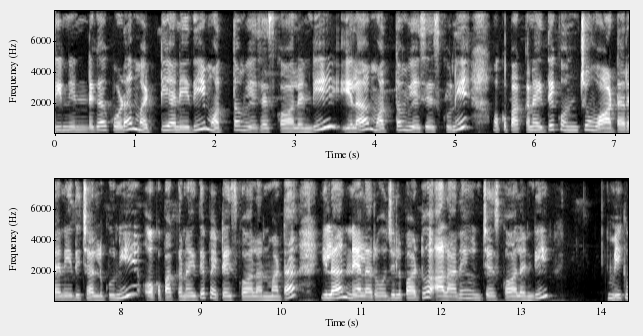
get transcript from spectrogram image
దీని నిండుగా కూడా మట్టి అనేది మొత్తం వేసేసుకోవాలండి. ఇలా మొత్తం వేసేసుకుని ఒక పక్కన అయితే కొంచెం వాటర్ అనేది చల్లుకుని ఒక పక్కన అయితే పెట్టేసుకోవాలన్నమాట. ఇలా నెల రోజుల పాటు అలానే ఉంచేసుకోవాలండి. మీకు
